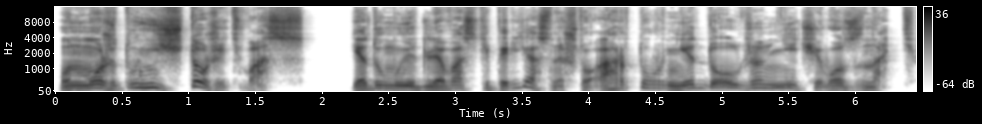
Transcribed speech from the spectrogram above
он может уничтожить вас. Я думаю, для вас теперь ясно, что Артур не должен ничего знать.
